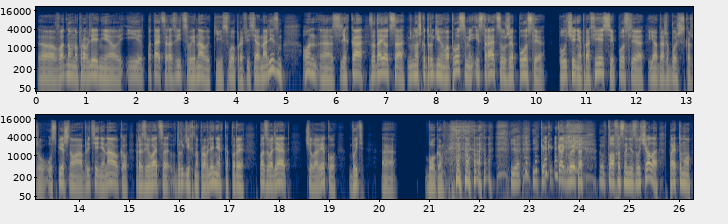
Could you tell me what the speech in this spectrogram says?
в одном направлении и пытается развить свои навыки и свой профессионализм, он э, слегка задается немножко другими вопросами и старается уже после получения профессии, после, я даже больше скажу, успешного обретения навыков, развиваться в других направлениях, которые позволяют человеку быть Богом. как, бы это пафосно не звучало. Поэтому,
